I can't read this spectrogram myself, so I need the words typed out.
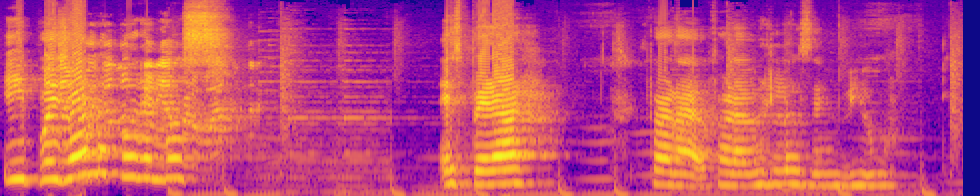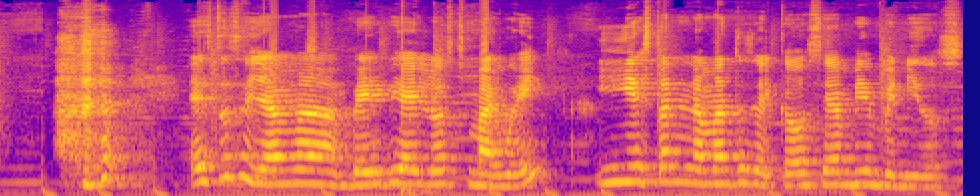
Y pues ya no podemos esperar para, para verlos en vivo. Esto se llama Baby I Lost My Way y están en Amantes del Caos, sean bienvenidos.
